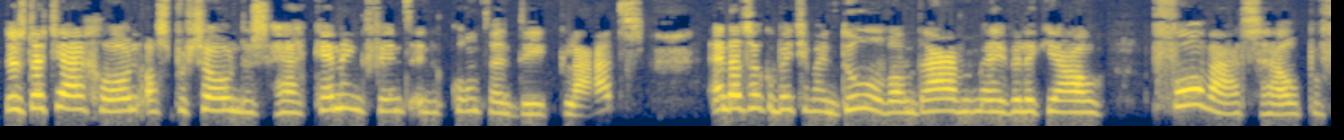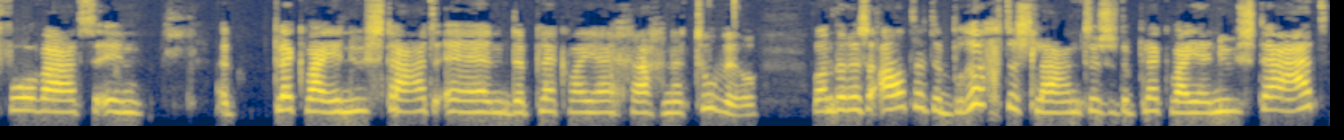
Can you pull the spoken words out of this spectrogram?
Dus dat jij gewoon als persoon dus herkenning vindt in de content die ik plaats. En dat is ook een beetje mijn doel, want daarmee wil ik jou voorwaarts helpen. Voorwaarts in het plek waar je nu staat en de plek waar jij graag naartoe wil. Want er is altijd de brug te slaan tussen de plek waar jij nu staat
